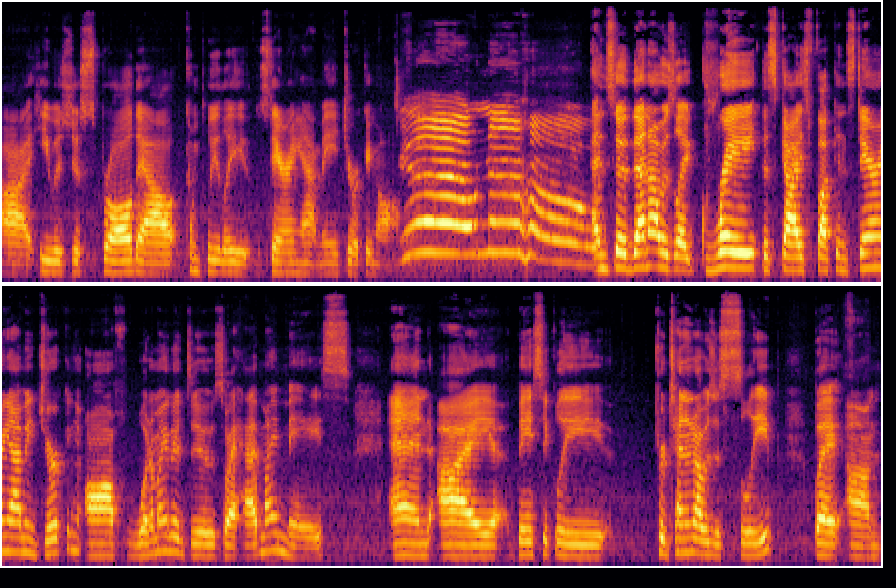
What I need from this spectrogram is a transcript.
uh, he was just sprawled out, completely staring at me, jerking off. Oh no! And so then I was like, great, this guy's fucking staring at me, jerking off. What am I going to do? So I had my mace and I basically pretended I was asleep. But um,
